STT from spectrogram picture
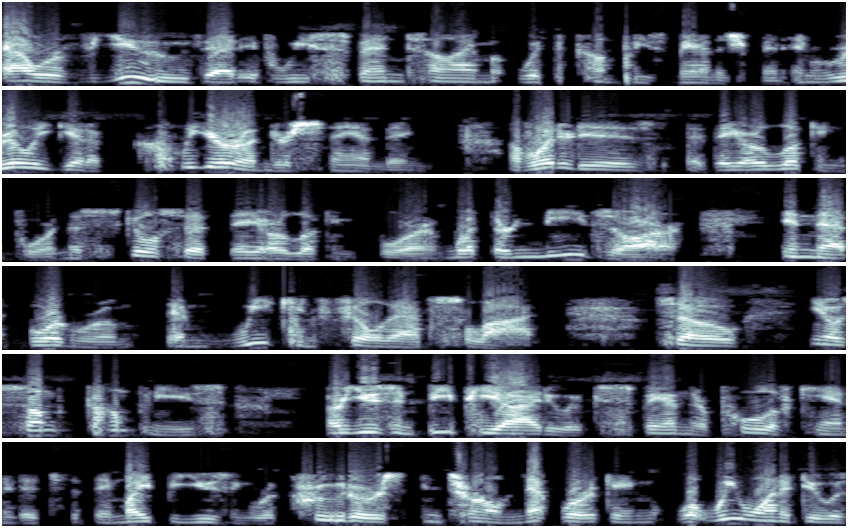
our view that if we spend time with the company's management and really get a clear understanding of what it is that they are looking for and the skill set they are looking for and what their needs are in that boardroom, then we can fill that slot. So, you know, some companies are using BPI to expand their pool of candidates that they might be using recruiters, internal networking. What we want to do is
